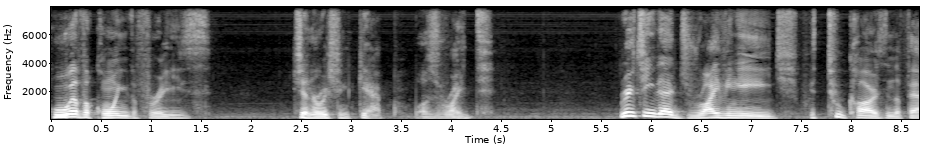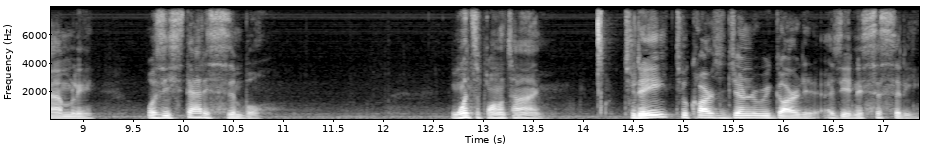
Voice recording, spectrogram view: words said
Whoever coined the phrase generation gap was right. Reaching that driving age with two cars in the family was a status symbol. Once upon a time. Today, two cars are generally regarded as a necessity.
